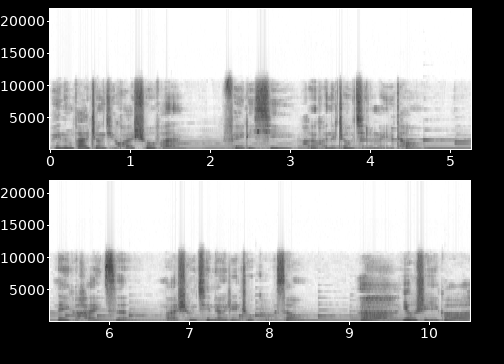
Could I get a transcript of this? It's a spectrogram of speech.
没能把整句话说完。费利西狠狠地皱起了眉头。那个孩子马上尽量忍住咳嗽。啊，又是一个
